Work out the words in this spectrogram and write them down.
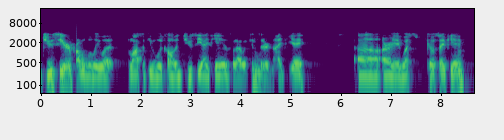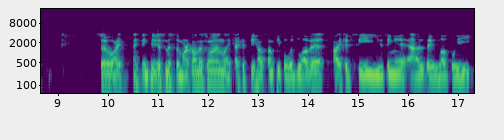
juicier. Probably what lots of people would call a juicy IPA is what I would consider an IPA, uh, or a West Coast IPA. So I, I think they just missed the mark on this one. Like I could see how some people would love it. I could see using it as a lovely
